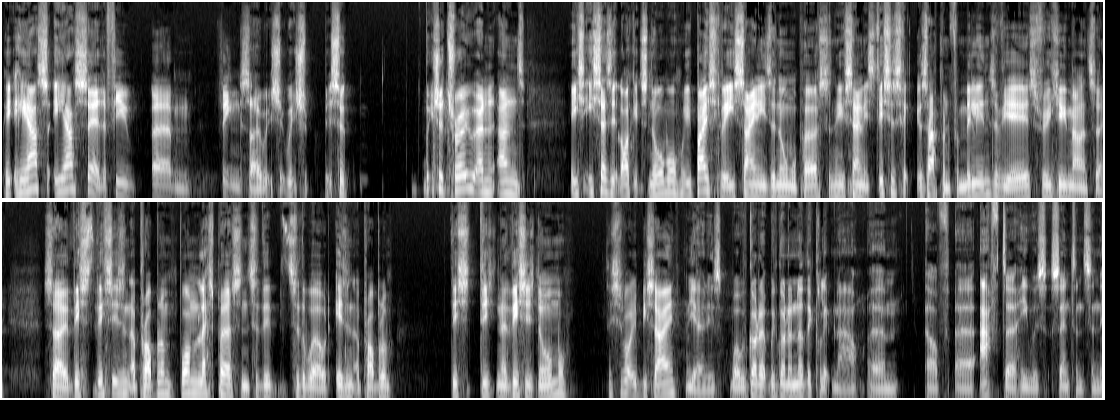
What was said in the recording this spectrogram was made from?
He, he has he has said a few um, things though, which which it's a, which are true, and and he he says it like it's normal. He basically he's saying he's a normal person. He's saying it's this is, has happened for millions of years through humanity. So this this isn't a problem. One less person to the to the world isn't a problem. This, this you know this is normal. This is what he'd be saying. Yeah, it is. Well, we've got a, we've got another clip now um, of uh, after he was sentenced and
